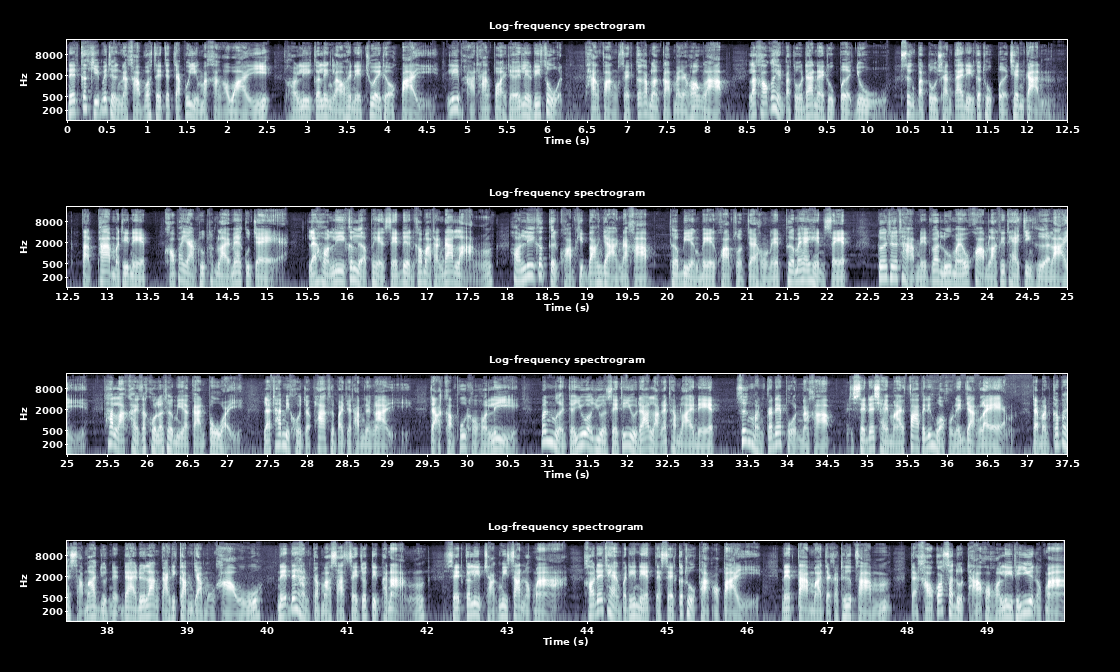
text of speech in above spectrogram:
เนทก็คิดไม่ถึงนะครับว่าเซตจะจับผู้หญิงมาขังเอาไว้ ฮอลลี่ก็เร่งเร้าให้เนทช่วยเธอออกไป รีบหาทางปล่อยเธอให้เร็วที่สุด ทางฝั่งเซตก็กำลังกลับมายังห้องลับ แล้วเขาก็เห็นประตูด้านในถูกเปิดอยู่ ซึ่งประตูชั้นใต้ดินก็ถูกเปิดเช่นกัน ตัดภาพมาที่เนทเขาพยายามทุบทำลายแม่กุญแจ และฮอลลี่ก็เหลือเห็นเซตเดินเข้ามาทางด้านหลัง ฮอลลี่ก็เกิดความคิดบางอย่างนะครับ เธอเบี่ยงเบนความสนใจของเนทเพื่อไม่ให้เห็นเซตโดยเธอถามเนทว่ารู้ไหมว่าความรักที่แท้จริงคืออะไร ถ้ารักใครสักคนแล้วเธอมีอาการป่วย และถ้ามีคนจะพลากเธอไปจะทำยังไง จากคำพูดของฮอลลี่ มันเหมือนจะยั่วยวนเซตที่อยู่ด้านหลังให้ทำลายเนท ซึ่งมันก็ได้ผลนะครับ เซตได้ใช้ไม้ฟาดไปที่หัวของเนทอย่างแรง แต่มันก็ไม่สามารถหยุดเนทได้ด้วยร่างกายที่กำยำของเขา เนทได้หันกลับมาซัดเซตจนติดผนัง เซตก็รีบชักมีดสั้นออกมา เขาได้แทงไปที่เนทแต่เซตก็ถูกผลักออกไป เนทตามมาจะกระทืบซ้ำ แต่เขาก็สะดุดเท้าของฮอลลี่ที่ยื่นออกมา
